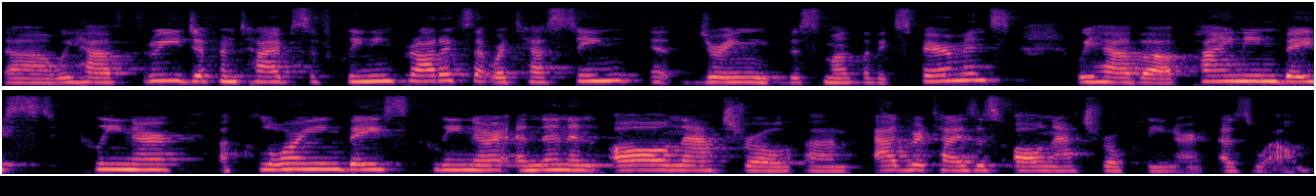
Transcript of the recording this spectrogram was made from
Uh, we have three different types of cleaning products that we're testing uh, during this month of experiments. We have a pinene based cleaner, a chlorine based cleaner, and then an all natural, um, advertises all natural cleaner as well.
